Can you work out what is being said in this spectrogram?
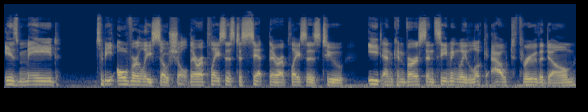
is made to be overly social. There are places to sit, there are places to eat and converse and seemingly look out through the dome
